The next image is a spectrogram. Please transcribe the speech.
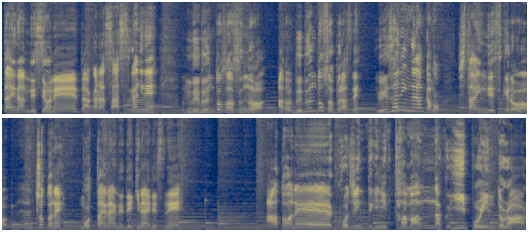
体なんですよね。だからさすがにね部分塗装するのはあと部分塗装プラスねウェザリングなんかもしたいんですけどちょっとねもったいないんでできないですね。あとはね個人的にたまんなくいいポイントが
